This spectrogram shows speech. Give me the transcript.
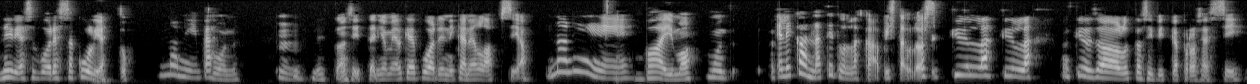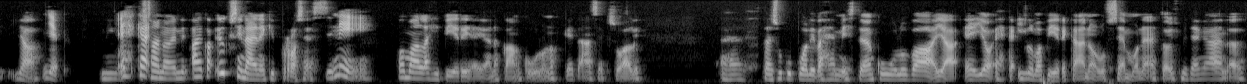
neljässä vuodessa kuljettu. No niinpä. kun Mm. nyt on sitten jo melkein vuoden ikäinen lapsi ja No niin. vaimo. Mut Eli kannatti tulla kaapista ulos. kyllä, kyllä. Mutta kyllä se on ollut tosi pitkä prosessi ja Jep. niin kuin Ehkä- sanoin, niin aika yksinäinenkin prosessi. Niin. Omaan lähipiiriin ei ainakaan kuulunut ketään seksuaali- äh, tai sukupuolivähemmistöön kuuluvaa ja ei ole ehkä ilmapiirikään ollut semmoinen, että olisi mitenkään äh,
